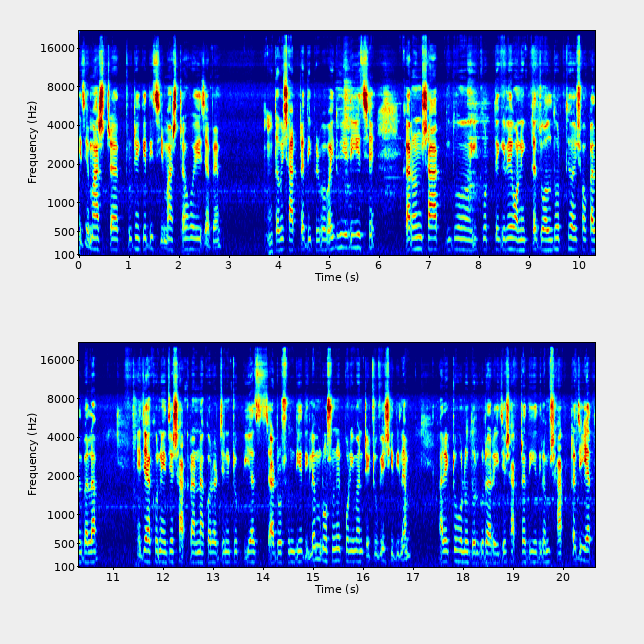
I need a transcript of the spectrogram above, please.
এই যে মাছটা একটু ঢেকে দিচ্ছি, মাছটা হয়ে যাবে। তবে শাকটা দীপের বাবাই ধুয়ে দিয়েছে। কারণ শাক ই করতে গেলে অনেকটা জল ধরতে হয় সকালবেলা। এই যে এখন এই যে শাক রান্না করার জন্য একটু পেঁয়াজ আর রসুন দিয়ে দিলাম। রসুনের পরিমাণটা একটু বেশি দিলাম। আর একটু হলুদর গুঁড়ো আর এই যে শাকটা দিয়ে দিলাম। শাকটা যে এত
